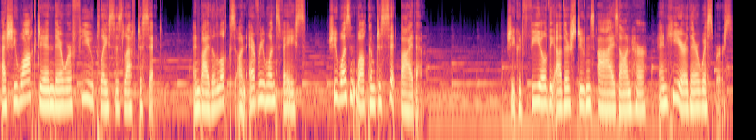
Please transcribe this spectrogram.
As she walked in, there were few places left to sit, and by the looks on everyone's face, she wasn't welcome to sit by them. She could feel the other students' eyes on her and hear their whispers.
